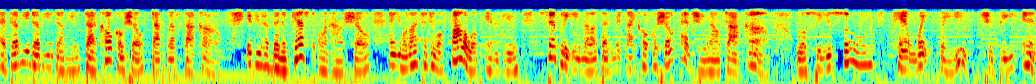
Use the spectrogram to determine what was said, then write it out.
at www.cocoshow.webs.com. If you have been a guest on our show and you would like to do a follow-up interview, simply email us at midnightcocoshow at gmail.com. We'll see you soon. Can't wait for you to be in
